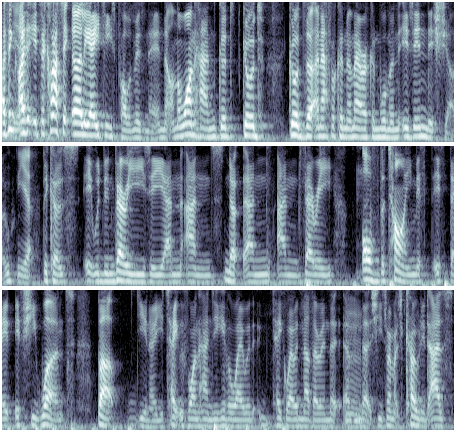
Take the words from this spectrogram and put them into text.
I think I think it's a classic early '80s problem, isn't it? In that on the one hand, good good good that an African American woman is in this show. Yeah. Because it would have been very easy and and no, and and very of the time if if they if she weren't. But you know, you take with one hand, you give away with take away with another, and that Mm. and that she's very much coded as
